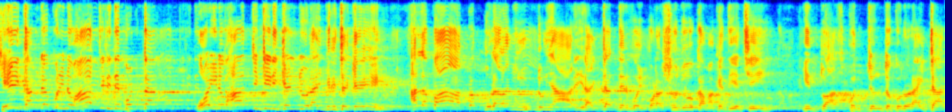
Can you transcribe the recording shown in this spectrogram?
ঠিক আমি যখন ইউনিভার্সিটিতে পড়তাম থেকে দুনিয়ার এই রাইটারদের বই সুযোগ আমাকে কিন্তু আজ পর্যন্ত কোন রাইটার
